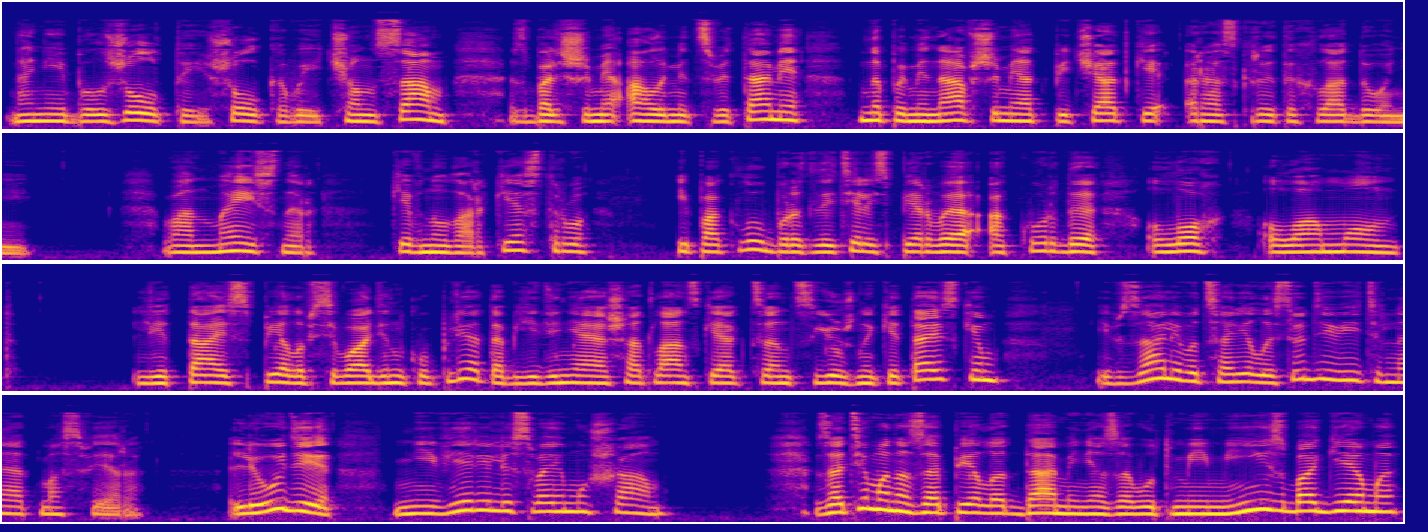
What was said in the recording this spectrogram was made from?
На ней был желтый шелковый чонсам с большими алыми цветами, напоминавшими отпечатки раскрытых ладоней. Ван Мейснер кивнул оркестру, и по клубу разлетелись первые аккорды «Лох Ламонт». Летай спела всего один куплет, объединяя шотландский акцент с южно-китайским, и в зале воцарилась удивительная атмосфера. Люди не верили своим ушам. Затем она запела «Да, меня зовут Мими из богемы»,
